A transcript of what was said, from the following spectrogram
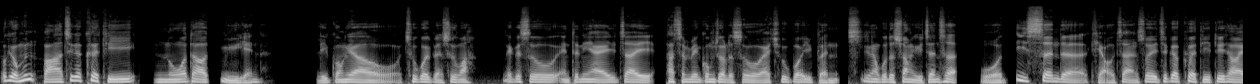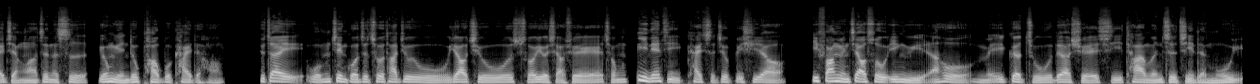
？OK，我们把这个课题挪到语言。李光耀出过一本书吗？那个时候，Anthony 还在他身边工作的时候，还出过一本新加坡的双语政策。我一生的挑战，所以这个课题对他来讲啊，真的是永远都抛不开的哈。就在我们建国之初，他就要求所有小学从一年级开始就必须要一方面教授英语，然后每一个族都要学习他们自己的母语。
